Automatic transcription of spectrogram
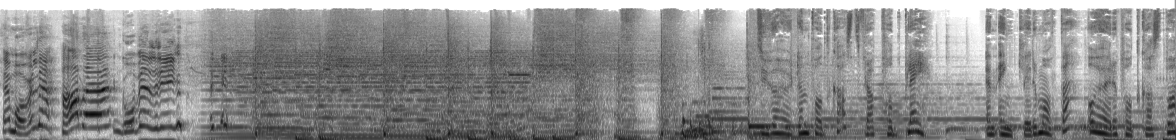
Jeg må vel det. Ha det! God bedring! Du har hørt en podkast fra Podplay. En enklere måte å høre podkast på.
